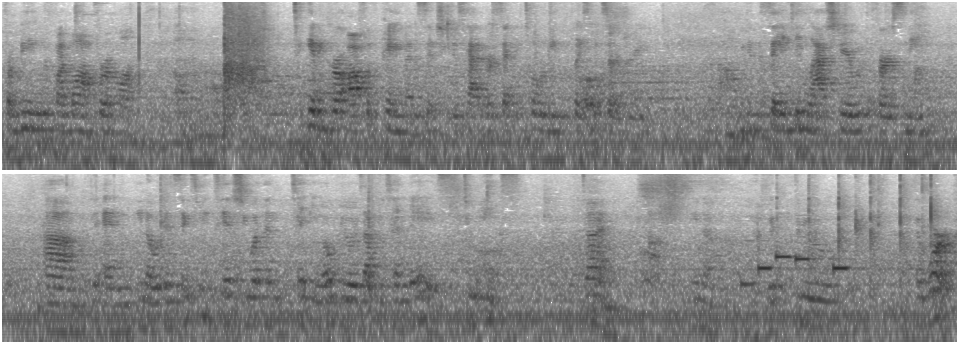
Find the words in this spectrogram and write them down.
from being with my mom for a month to getting her off of pain medicine. She just had her second total knee replacement surgery. Um, we did the same thing last year with the first knee. Um, and, you know, within six weeks, yes, she wasn't taking opioids after 10 days, two weeks, done. You know, through the work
